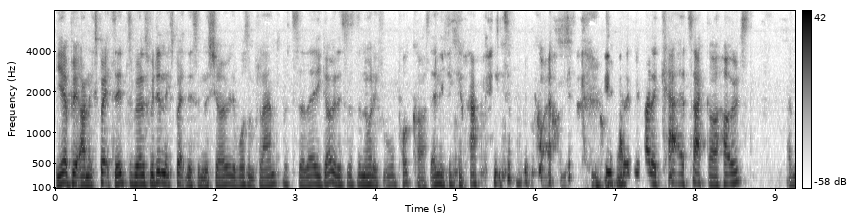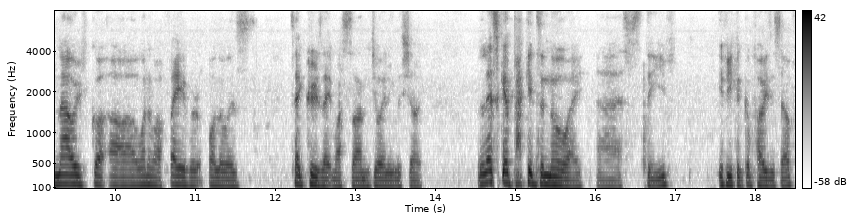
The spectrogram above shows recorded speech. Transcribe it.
yeah, a bit unexpected. To be honest, we didn't expect this in the show. It wasn't planned, but uh, there you go. This is the Nordic Football Podcast. Anything can happen. To be quite honest, we've had, we've had a cat attack our host, and now we've got uh, one of our favourite followers, Ted Cruzate, my son, joining the show. Let's get back into Norway, uh, Steve. If you can compose yourself,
